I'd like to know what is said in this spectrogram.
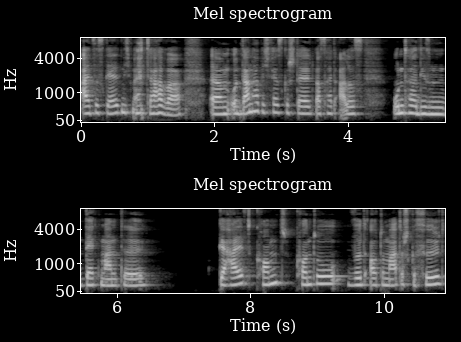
als das Geld nicht mehr da war. Ähm, und dann habe ich festgestellt, was halt alles unter diesem Deckmantel Gehalt kommt, Konto wird automatisch gefüllt,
